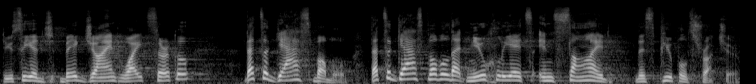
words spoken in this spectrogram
Do you see a big, giant white circle? That's a gas bubble. That's a gas bubble that nucleates inside this pupal structure.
